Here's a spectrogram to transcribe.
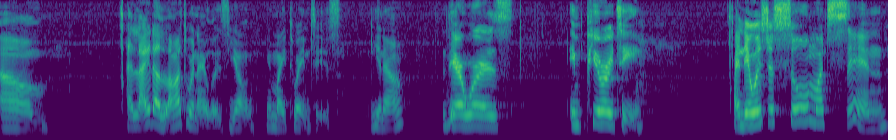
um, I lied a lot when I was young, in my 20s, you know? There was impurity. And there was just so much sin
